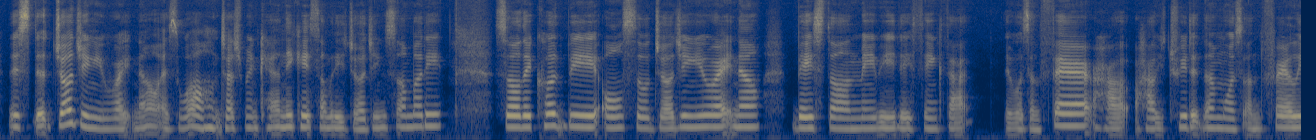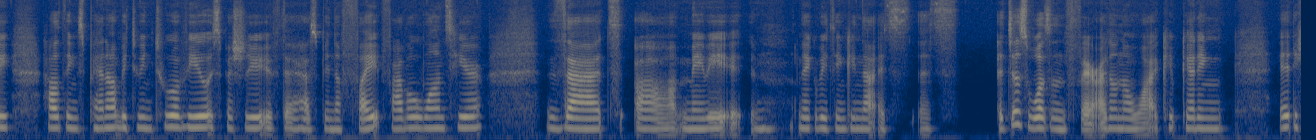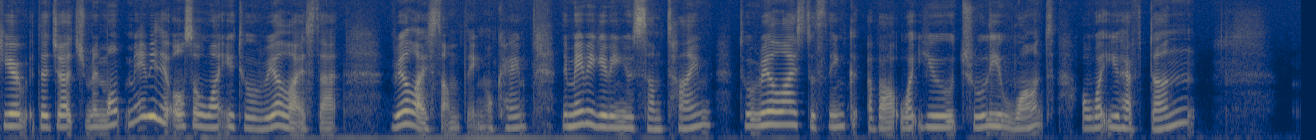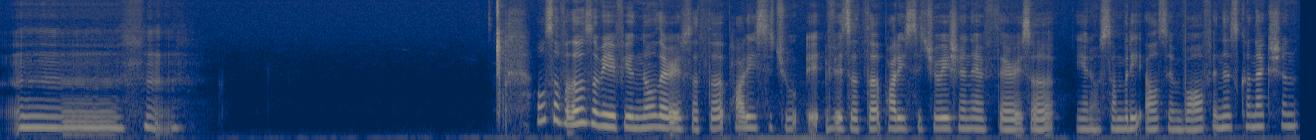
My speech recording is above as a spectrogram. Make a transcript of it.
this they're judging you right now as well. Judgment can indicate somebody judging somebody. So they could be also judging you right now based on maybe they think that it was unfair how how you treated them was unfairly how things pan out between two of you especially if there has been a fight five of wands here that uh maybe it, they could be thinking that it's it's it just wasn't fair. I don't know why i keep getting it here the judgment. Maybe they also want you to realize that realize something okay they may be giving you some time to realize to think about what you truly want or what you have done mm-hmm. also for those of you if you know there is a third party situ if it's a third party situation if there is a you know somebody else involved in this connection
